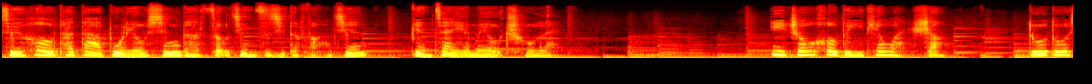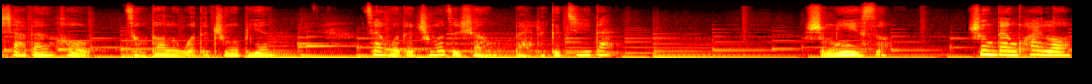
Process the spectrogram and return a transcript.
随后，他大步流星地走进自己的房间，便再也没有出来。一周后的一天晚上，多多下班后走到了我的桌边，在我的桌子上摆了个鸡蛋。什么意思？圣诞快乐！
